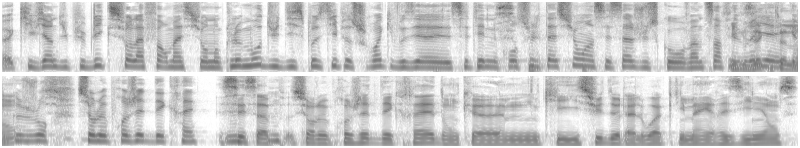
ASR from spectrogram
euh, qui vient du public sur la formation. Donc le mot du dispositif, parce que je crois que vous c'était une consultation, hein, c'est ça, jusqu'au 25 février, Exactement. il y a quelques jours, sur le projet de décret. C'est ça, sur le projet de décret, donc euh, qui est issu de la loi climat et résilience,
